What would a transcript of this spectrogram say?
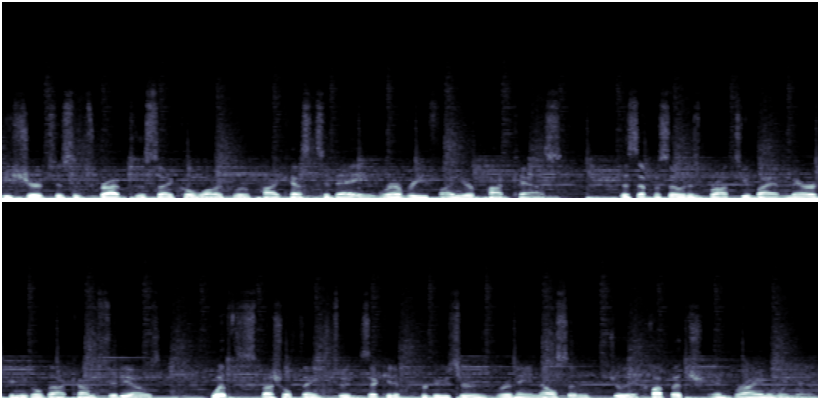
be sure to subscribe to the Sitecore Water Cooler podcast today, wherever you find your podcasts. This episode is brought to you by AmericanEagle.com Studios, with special thanks to executive producers Renee Nelson, Julia Klepich, and Brian Winger.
